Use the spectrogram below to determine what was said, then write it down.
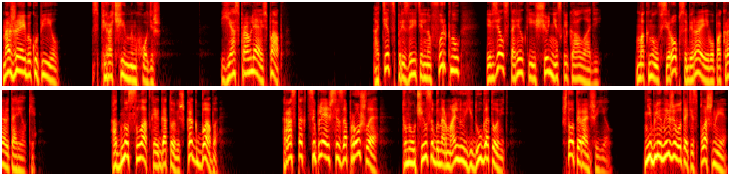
Ножей бы купил. С перочинным ходишь». «Я справляюсь, пап», Отец презрительно фыркнул и взял с тарелки еще несколько оладий. Макнул в сироп, собирая его по краю тарелки. «Одно сладкое готовишь, как баба. Раз так цепляешься за прошлое, то научился бы нормальную еду готовить. Что ты раньше ел? Не блины же вот эти сплошные!»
